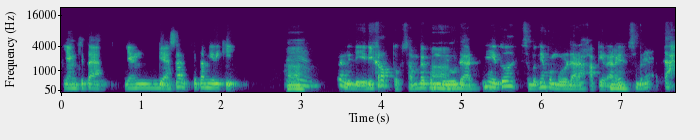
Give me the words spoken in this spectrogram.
yang kita yang biasa kita miliki. Hah. hmm. Kan di, di dikerok tuh sampai pembuluh darahnya itu sebutnya pembuluh darah kapilernya sebenarnya pecah.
